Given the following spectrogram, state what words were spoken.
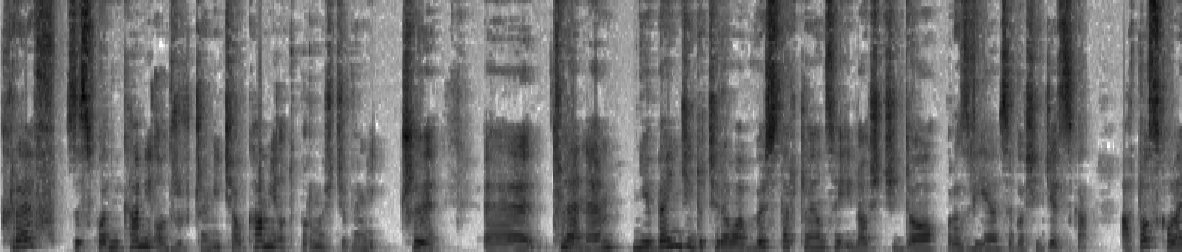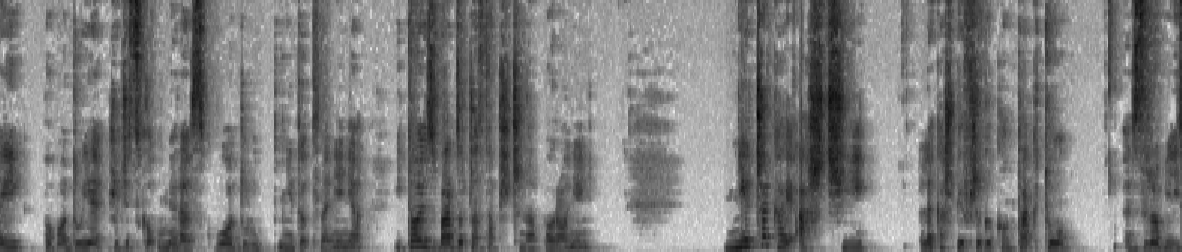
krew ze składnikami odżywczymi, ciałkami odpornościowymi czy e, tlenem nie będzie docierała w wystarczającej ilości do rozwijającego się dziecka. A to z kolei powoduje, że dziecko umiera z głodu lub niedotlenienia. I to jest bardzo częsta przyczyna poronień. Nie czekaj, aż ci lekarz pierwszego kontaktu zrobi,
